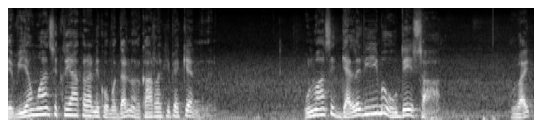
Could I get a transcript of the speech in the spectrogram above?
දෙවියන් වහන්සේ ක්‍රියා කරන්නේ කොහොමද? දන්නවද? කාරණා කිපයක් කියන්නද උන්වහන්සේ ගැලවීම උදේසා right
